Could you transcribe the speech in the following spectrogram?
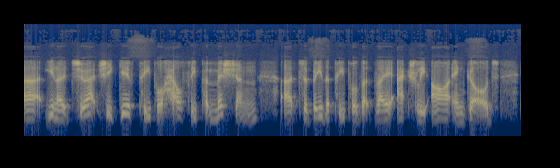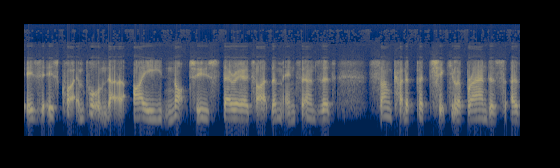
uh, you know, to actually give people healthy permission uh, to be the people that they actually are in God is is quite important. I.e., not to stereotype them in terms of some kind of particular brand of, of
